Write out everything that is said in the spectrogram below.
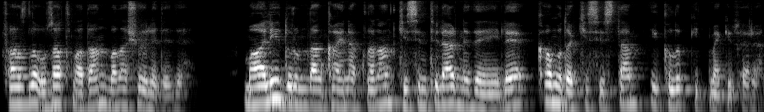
fazla uzatmadan bana şöyle dedi. Mali durumdan kaynaklanan kesintiler nedeniyle kamudaki sistem yıkılıp gitmek üzere.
